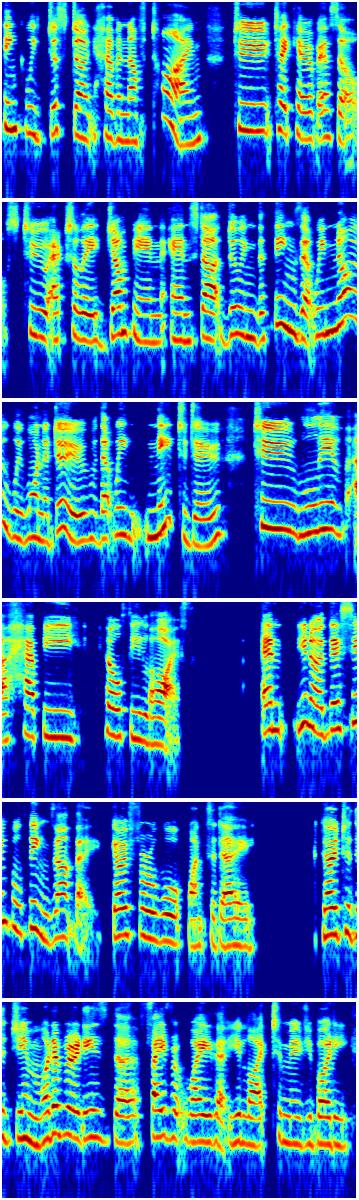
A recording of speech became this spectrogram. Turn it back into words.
think we just don't have enough time to take care of ourselves, to actually jump in and start doing the things that we know we want to do, that we need to do to live a happy, healthy life. And, you know, they're simple things, aren't they? Go for a walk once a day, go to the gym, whatever it is, the favorite way that you like to move your body.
